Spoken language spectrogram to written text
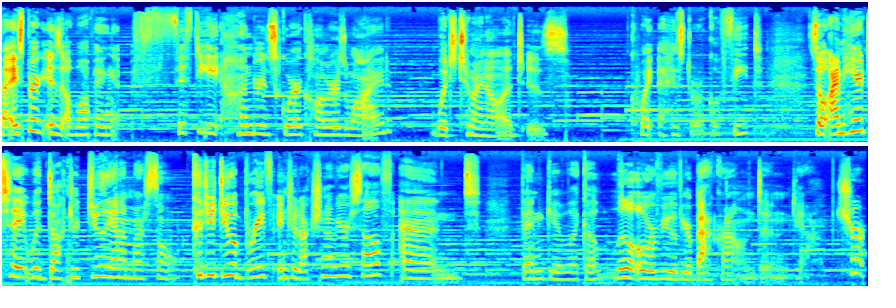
The iceberg is a whopping 5,800 square kilometers wide, which to my knowledge is quite a historical feat. So I'm here today with Dr. Juliana Marson. Could you do a brief introduction of yourself and then give like a little overview of your background and yeah. Sure.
